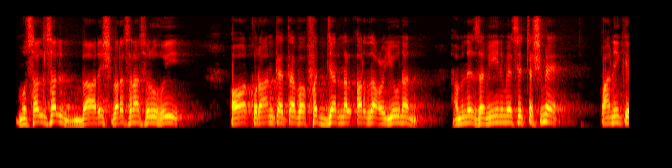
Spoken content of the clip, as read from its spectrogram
مسلسل بارش برسنا شروع ہوئی۔ اور قرآن کہتا ہے وہ فجر نل عیون ہم نے زمین میں سے چشمے پانی کے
